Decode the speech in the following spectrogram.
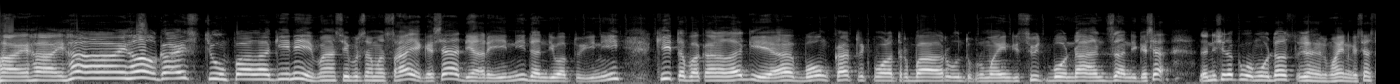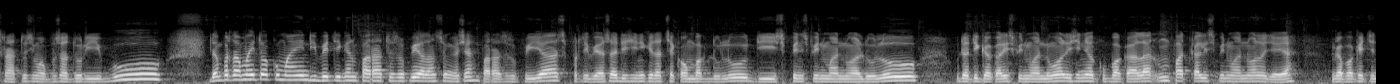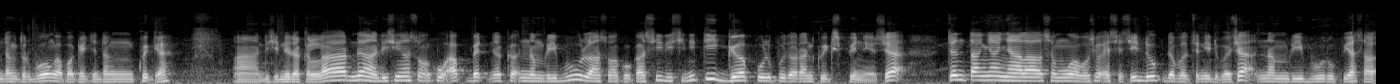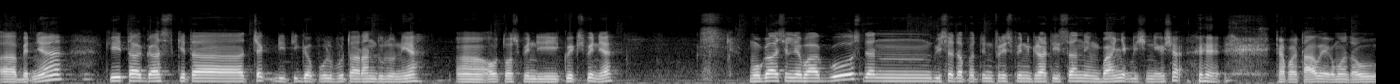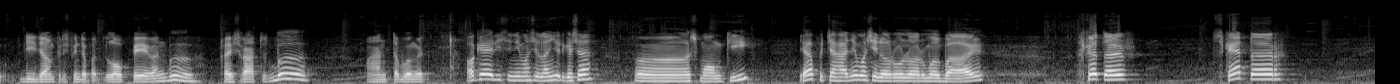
Hai hai hai. Halo guys. Jumpa lagi nih. Masih bersama saya guys ya Di hari ini. Dan di waktu ini Kita bakal lagi ya Bongkar trik pola terbaru Untuk bermain di Sweet Bonanza nih guys ya. Dan di sini aku bawa modal Ya lumayan guys ya 151 ribu. Dan pertama itu aku main di bettingan 400 rupiah Langsung guys ya 400 rupiah. Seperti biasa di sini kita cek ombak dulu Di spin-spin manual dulu. Udah tiga kali spin manual di sini aku bakalan empat kali spin manual aja ya. Nggak pakai centang turbo nggak pakai centang quick ya Nah, di sini udah kelar. Nah, di sini langsung aku update-nya ke 6000, langsung aku kasih di sini 30 putaran quick spin ya, ya. Centangnya nyala semua bosku, SS hidup, double chain hidup ya. 6000 rupiah uh, bednya. Kita gas kita cek di 30 putaran dulu nih ya. Uh, auto spin di quick spin ya. Semoga hasilnya bagus dan bisa dapetin free spin gratisan yang banyak di sini guys ya. Kapan tahu ya kamu tahu di dalam free spin dapat lope kan, be. Kali 100, be. Mantap banget. Oke, di sini masih lanjut guys ya. Uh, Smoky. Ya, pecahannya masih normal-normal baik. Scatter. Scatter.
